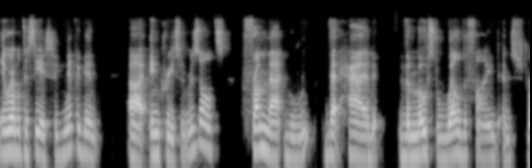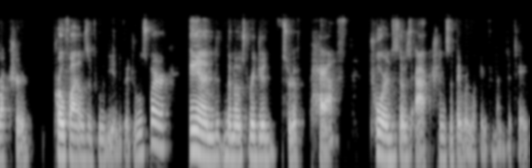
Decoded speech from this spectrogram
they were able to see a significant uh, increase in results from that group that had the most well-defined and structured profiles of who the individuals were and the most rigid sort of path towards those actions that they were looking for them to take.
